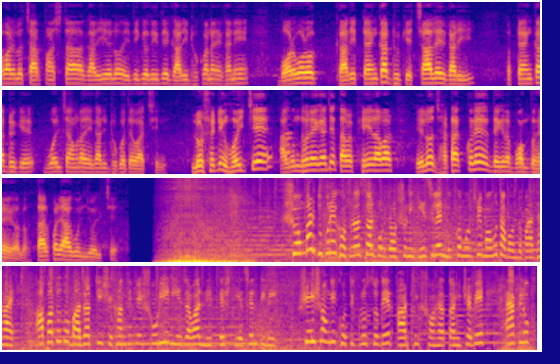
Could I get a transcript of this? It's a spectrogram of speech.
আবার এলো, চার পাঁচটা গাড়ি এলো, এদিকে ওদিক দিয়ে গাড়ি ঢুকানো, এখানে বড় বড় গাড়ির ট্যাঙ্কার ঢুকে, চালের গাড়ি ট্যাঙ্কার ঢুকে বলছে, আমরা এই গাড়ি ঢুকোতে পারছি না। লোডশেডিং হয়েছে আগুন ধরে গেছে, তারপর ফের আবার এলো, ঝাটাক করে দেখলে বন্ধ হয়ে গেল, তারপরে আগুন জ্বলছে। সোমবার দুপুরে ঘটনাস্থল পরিদর্শনে গিয়েছিলেন মুখ্যমন্ত্রী মমতা বন্দ্যোপাধ্যায়। আপাতত বাজারটি সেখান থেকে সরিয়ে নিয়ে যাওয়ার নির্দেশ দিয়েছেন তিনি। সেই সঙ্গে ক্ষতিগ্রস্তদের আর্থিক সহায়তা হিসেবে এক লক্ষ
